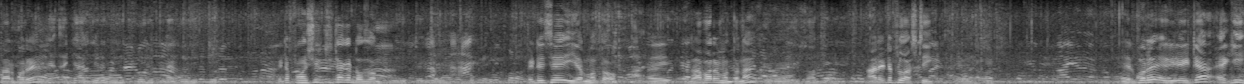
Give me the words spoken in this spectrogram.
তারপরে? এটা পঁয়ষট্টি টাকা ডজন। এটা হচ্ছে ইয়ার মতো, এই রাবারের মতো না? আর এটা প্লাস্টিক। এরপরে এই- এইটা একই?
